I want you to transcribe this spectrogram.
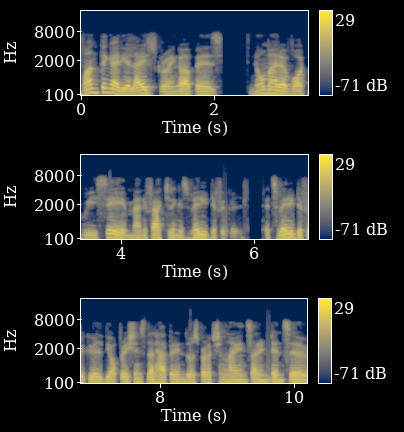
One thing I realized growing up is no matter what we say, manufacturing is very difficult. It's very difficult. The operations that happen in those production lines are intensive.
